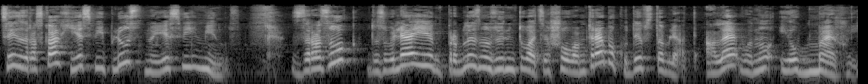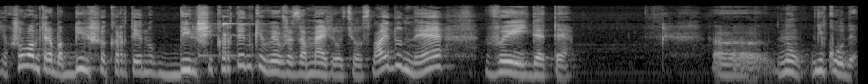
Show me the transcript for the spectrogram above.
В цих зразках є свій плюс, але є свій мінус. Зразок дозволяє приблизно зорієнтуватися, що вам треба, куди вставляти. Але воно і обмежує. Якщо вам треба більше картинок, більші картинки, ви вже за межі цього слайду не вийдете. Е, ну, нікуди.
